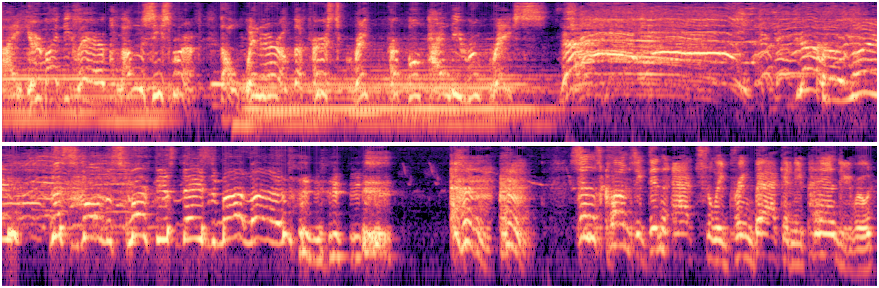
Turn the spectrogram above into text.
I hereby declare Clumsy Smurf the winner of the first Great Purple Pandy Root Race. Golly, this is one of the smurfiest days of my life. Since Clumsy didn't actually bring back any Pandy Root,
